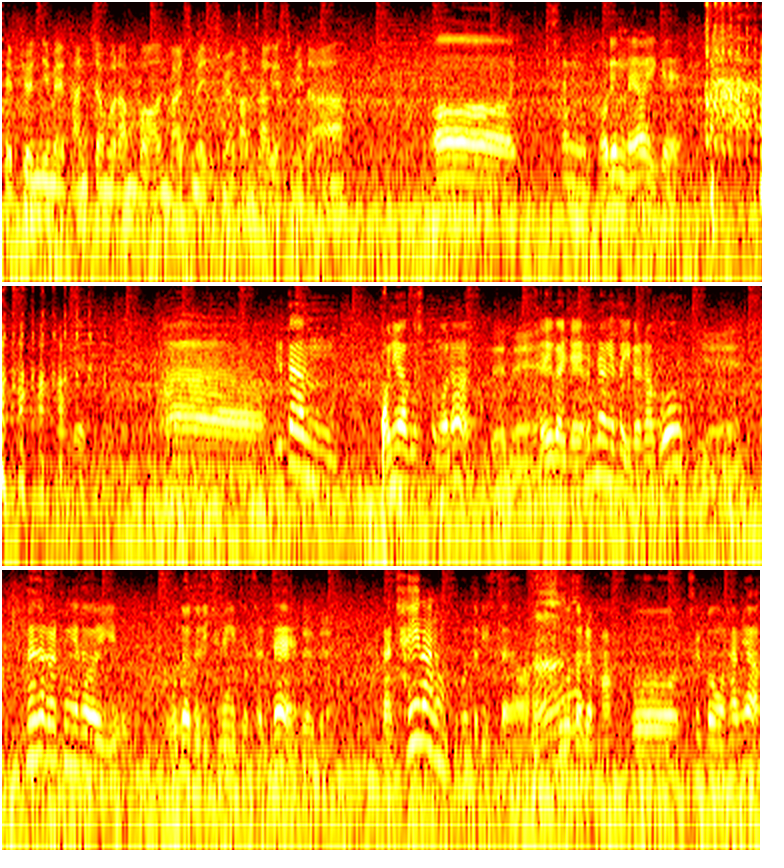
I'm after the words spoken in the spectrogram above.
대표님의 단점을 한번 말씀해 주시면 감사하겠습니다. 어, 참 어렵네요, 이게. 이게. 아, 일단 건의하고 싶은 거는 네네. 저희가 이제 현장에서 일을 하고 예. 회사를 통해서 이 오더들이 진행이 됐을 때 네네. 약간 차이나는 부분들이 있어요. 그 오더를 받고 출동을 하면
